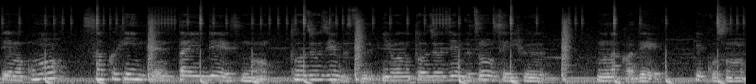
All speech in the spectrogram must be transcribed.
で、まあ、この作品全体でその登場人物いろんな登場人物のセリフの中で結構その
